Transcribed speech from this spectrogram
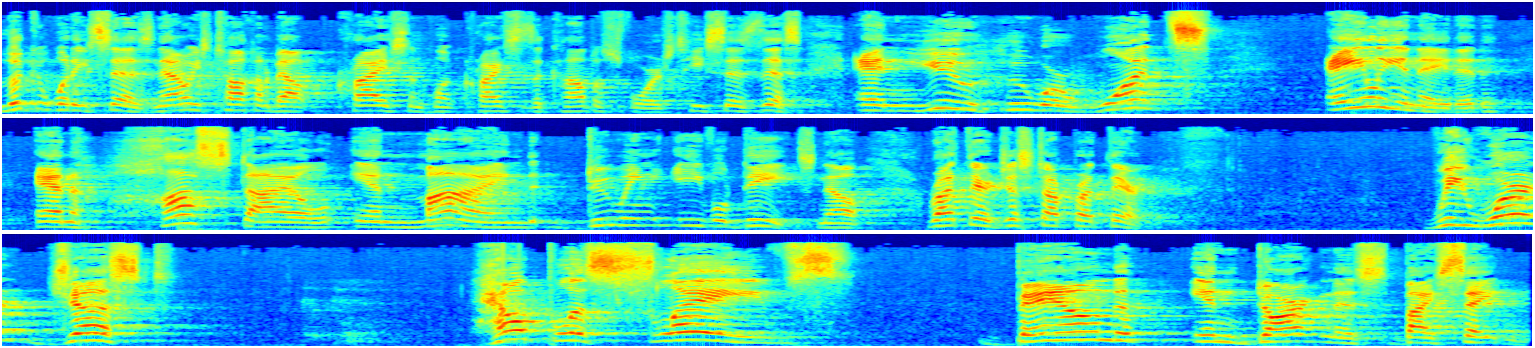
Look at what he says. Now he's talking about Christ and what Christ has accomplished for us. He says this And you who were once alienated and hostile in mind, doing evil deeds. Now, right there, just stop right there. We weren't just helpless slaves bound in darkness by Satan.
